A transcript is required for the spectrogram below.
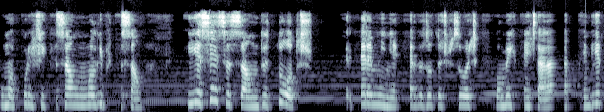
uma purificação, uma libertação. E a sensação de todos quer a minha, quer das outras pessoas que comigo têm estado a atender,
